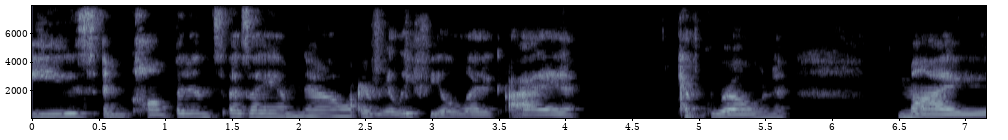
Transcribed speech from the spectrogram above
ease and confidence as I am now. I really feel like I have grown my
